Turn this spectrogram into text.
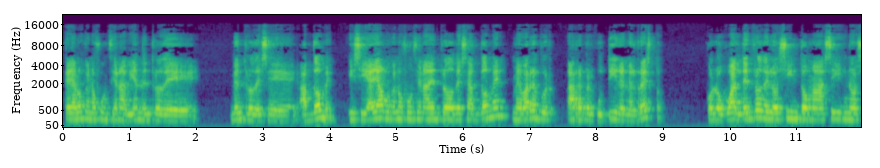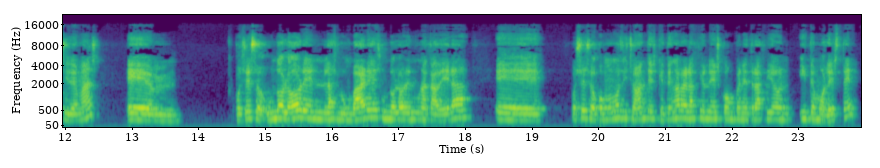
que hay algo que no funciona bien dentro de, dentro de ese abdomen. Y si hay algo que no funciona dentro de ese abdomen, me va a, repercutir en el resto. Con lo cual, dentro de los síntomas, signos y demás, em, pues eso, un dolor en las lumbares, un dolor en una cadera, eh, pues eso, como hemos dicho antes, que tenga relaciones con penetración y te moleste,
